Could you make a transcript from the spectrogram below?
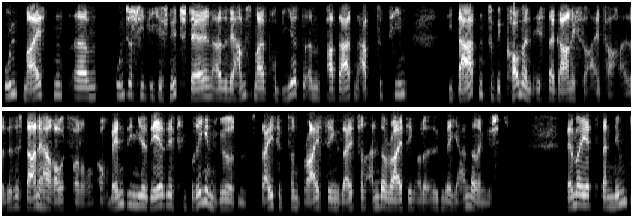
und meistens ähm, unterschiedliche Schnittstellen. Also wir haben es mal probiert, ein paar Daten abzuziehen. Die Daten zu bekommen, ist da gar nicht so einfach. Also das ist da eine Herausforderung. Auch wenn sie mir sehr, sehr viel bringen würden, sei es jetzt von Pricing, sei es von Underwriting oder irgendwelche anderen Geschichten. Wenn man jetzt dann nimmt,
